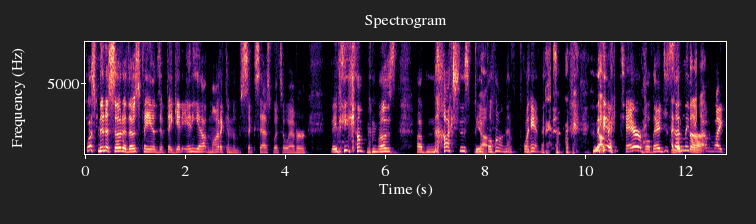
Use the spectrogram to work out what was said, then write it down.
Plus, Minnesota, those fans, if they get any out modicum of success whatsoever, they become the most obnoxious people yep. on the planet. they yep. are terrible. They're just suddenly the, become like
